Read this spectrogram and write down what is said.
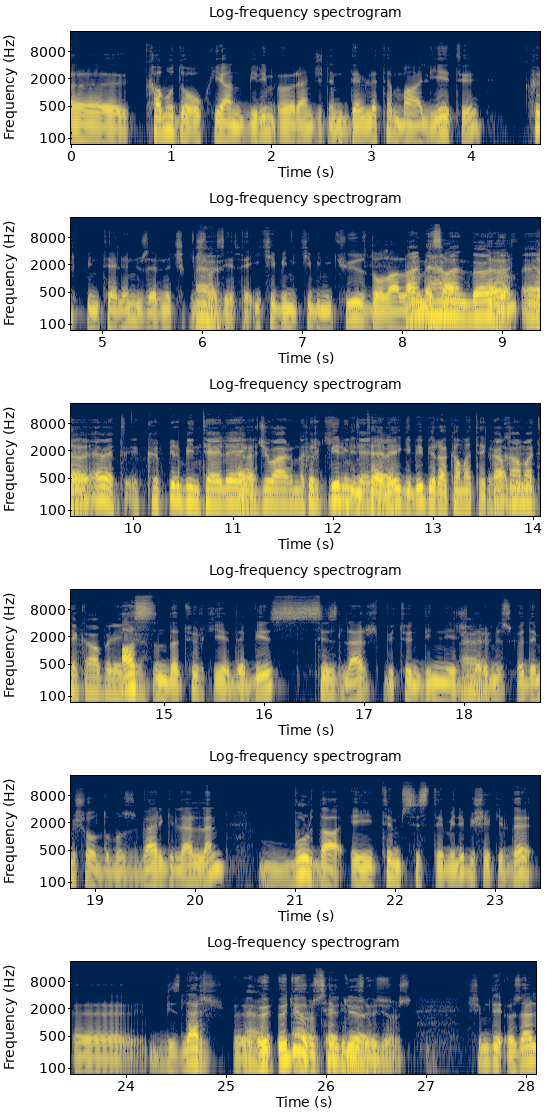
e, kamuda okuyan birim öğrencinin devlete maliyeti 40 bin TL'nin üzerine çıkmış evet. vaziyette. 2000-2200 dolarlar. Ben mesela, hemen böldüm. Evet, ee, evet. 41 bin TL evet. civarında. 41 bin TL, TL gibi bir rakama tekabül Rakama tekabül ediyor. Aslında Türkiye'de biz sizler bütün dinleyicilerimiz evet. ödemiş olduğumuz vergilerle burada eğitim sistemini bir şekilde e, bizler e, evet, ödüyoruz. Evet, hepimiz ödüyoruz. ödüyoruz. Şimdi özel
